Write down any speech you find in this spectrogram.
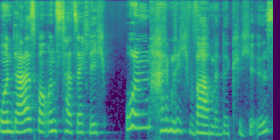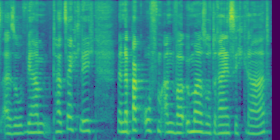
und da es bei uns tatsächlich unheimlich warm in der Küche ist, also wir haben tatsächlich, wenn der Backofen an war, immer so 30 Grad,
